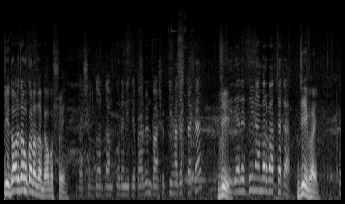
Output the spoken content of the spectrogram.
জি দরদাম করা যাবে অবশ্যই। দর্শক দরদাম করে নিতে পারবেন বাষট্টি হাজার টাকা। জি। সিরিয়ালের দুই নাম্বার বাচ্চাটা। জি ভাই। তো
